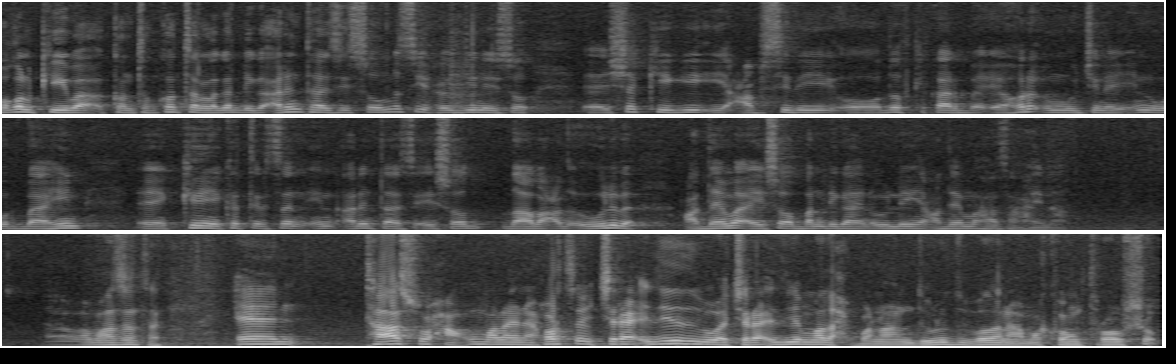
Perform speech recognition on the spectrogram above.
boqolkiiba konton konton laga dhigo. Arrintaasi soo ma sii xoojinayso shakigii iyo cabsidii oo dadka qaarba ee hore u muujinaya in warbaahin kenya ka tirsan in arrintaasi ay soo daabacdo oo weliba cadeymo ay soo bandhigaan oo leeyihiin cadeymahaasa haynaa waa mahadsantahay. Taas waxaan u malaynaya horta jaraa-idyadu waa jaraa-idyo madax bannaan. Dowladdu badanaa ma controlsho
